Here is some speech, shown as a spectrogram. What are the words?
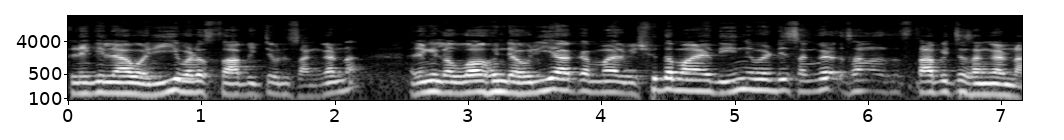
അല്ലെങ്കിൽ ആ വലിയ ഇവിടെ സ്ഥാപിച്ച ഒരു സംഘടന അല്ലെങ്കിൽ അള്ളാഹുവിന്റെ ഔലിയാക്കന്മാർ വിശുദ്ധമായ ദീനു വേണ്ടി സംഘ സ്ഥാപിച്ച സംഘടന.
